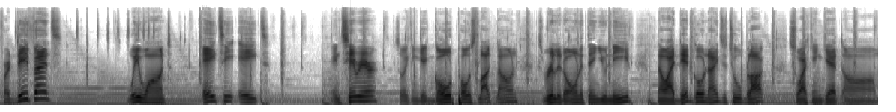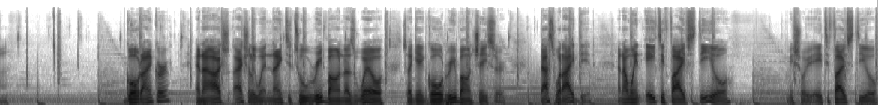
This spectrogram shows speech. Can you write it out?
For defense, we want 88 interior so we can get gold post lockdown. It's really the only thing you need. Now I did go 92 block so I can get um gold anchor and I actually went 92 rebound as well, so I get gold rebound chaser. That's what I did. And I went 85 steal. Let me show you 85 steal.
